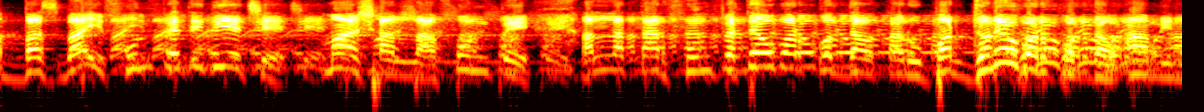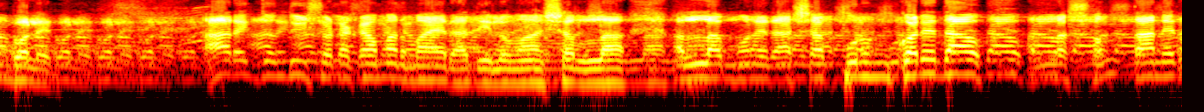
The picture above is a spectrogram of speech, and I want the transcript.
আব্বাস ভাই ফোন পেতে দিয়েছে। মাশাআল্লাহ ফোন পে। আল্লাহ তার ফোন পেতেও বরকত দাও, তার উপার্জনেও বরকত দাও। আমিন বলেন। আরেকজন 200 টাকা আমার মায়েরা দিল মাশাআল্লাহ। আল্লাহ মনের আশা পূরণ করে দাও। আল্লাহ সন্তানের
